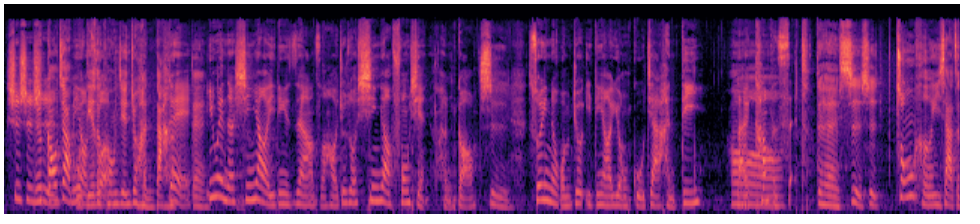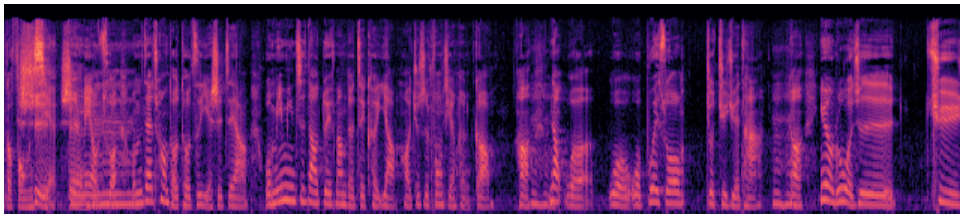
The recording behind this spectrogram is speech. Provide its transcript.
是是是高价没有股跌的空间就很大。对 对，因为呢，新药一定是这样子哈，就是说新药风险很高，是，所以呢，我们就一定要用股价很低来哦。compensate。对，是是，综合一下这个风险。是没有错。我们在创投投资也是这样，我明明知道对方的这颗药哈，就是风险很高，好，嗯那我我我不会说就拒绝它，嗯好，因为如果是。去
